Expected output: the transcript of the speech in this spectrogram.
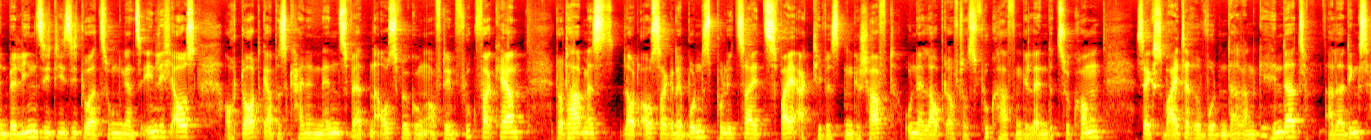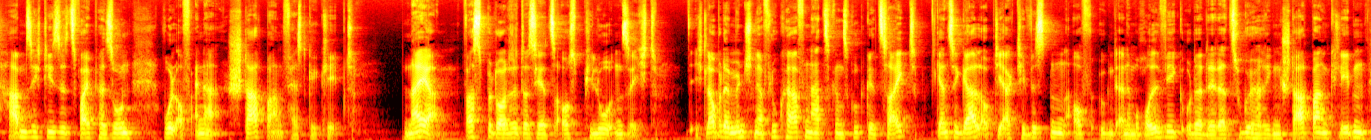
In Berlin sieht die Situation ganz ähnlich aus. Auch dort gab es keine nennenswerten Auswirkungen auf den Flugverkehr. Dort haben es laut Aussage der Bundespolizei zwei Aktivisten geschafft, unerlaubt auf das Flughafengelände zu kommen. Sechs weitere wurden daran gehindert. Allerdings haben sich diese zwei Personen wohl auf einer Startbahn festgeklebt. Naja, was bedeutet das jetzt aus Pilotensicht? Ich glaube, der Münchner Flughafen hat es ganz gut gezeigt. Ganz egal, ob die Aktivisten auf irgendeinem Rollweg oder der dazugehörigen Startbahn kleben,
